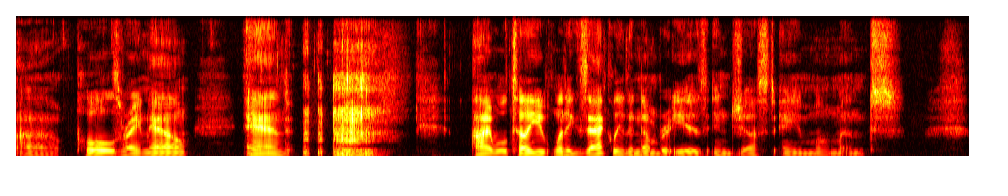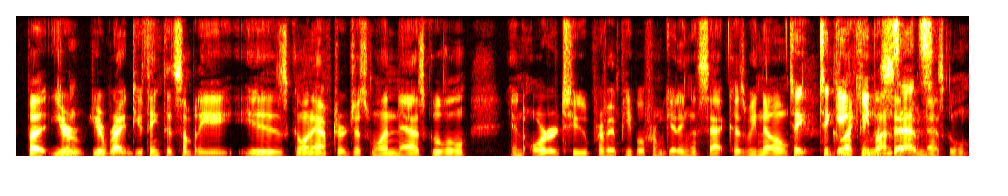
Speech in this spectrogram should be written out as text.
uh, pulls right now, and I will tell you what exactly the number is in just a moment. But you're you're right. Do you think that somebody is going after just one Nazgul in order to prevent people from getting the set? Because we know To to collecting gatekeep the on set sets. of Nazgul.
